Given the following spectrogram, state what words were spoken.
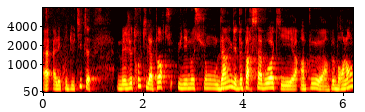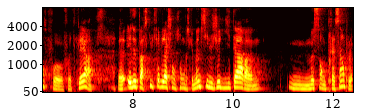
à, l'écoute du titre, mais je trouve qu'il apporte une émotion dingue de par sa voix qui est un peu, un peu branlante, faut, faut être clair, et de par ce qu'il fait de la chanson, parce que même si le jeu de guitare me semble très simple.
